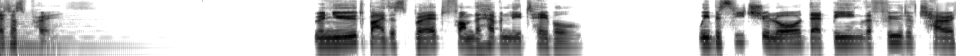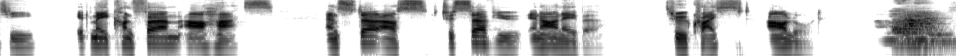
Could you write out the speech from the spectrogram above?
Let us pray. Renewed by this bread from the heavenly table, we beseech you, Lord, that being the food of charity, it may confirm our hearts and stir us to serve you in our neighbor, through Christ our Lord. Amen.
